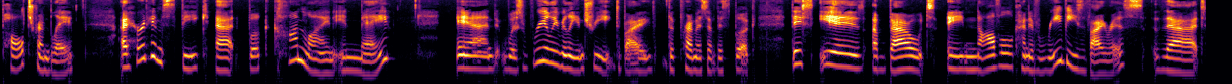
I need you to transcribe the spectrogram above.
Paul Tremblay. I heard him speak at Book Conline in May and was really, really intrigued by the premise of this book. This is about a novel kind of rabies virus that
